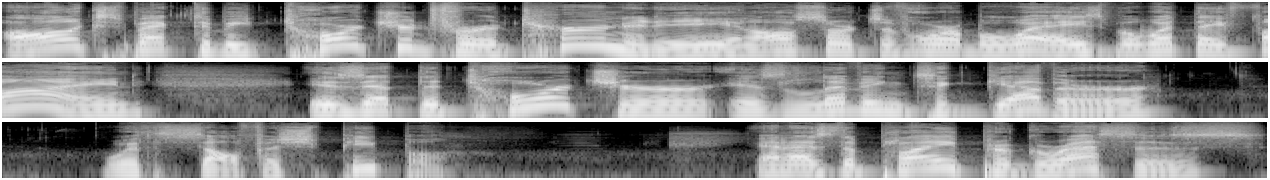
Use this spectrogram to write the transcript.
all expect to be tortured for eternity in all sorts of horrible ways, but what they find is that the torture is living together with selfish people. And as the play progresses,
